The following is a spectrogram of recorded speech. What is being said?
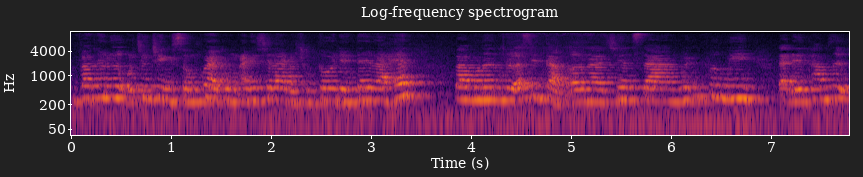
Và thời lượng của chương trình Sống khỏe cùng IDC Life của chúng tôi đến đây là hết. Và một lần nữa xin cảm ơn à, chuyên gia Nguyễn Phương My đã đến tham dự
